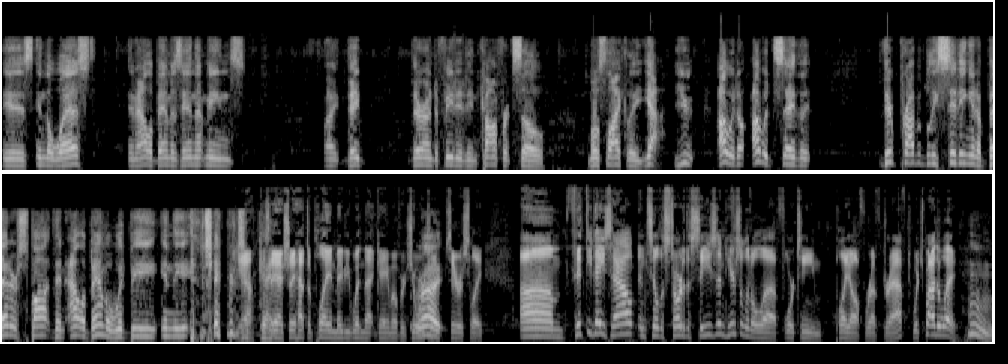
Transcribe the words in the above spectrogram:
is in the West and Alabama's in, that means like they they're undefeated in conference. So most likely, yeah, you. I would I would say that they're probably sitting in a better spot than Alabama would be in the championship yeah, game. they actually have to play and maybe win that game over Georgia. Right. Seriously. Um, 50 days out until the start of the season. Here's a little uh, four team playoff rough draft, which, by the way, hmm.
